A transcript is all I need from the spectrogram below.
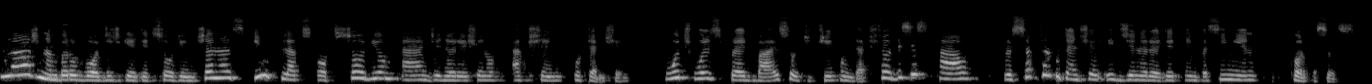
large number of voltage-gated sodium channels, influx of sodium, and generation of action potential, which will spread by saltatory conduction. So this is how receptor potential is generated in Pacinian corpuscles.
